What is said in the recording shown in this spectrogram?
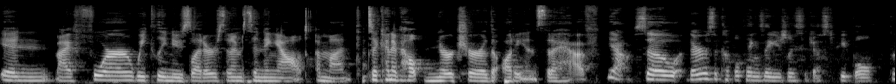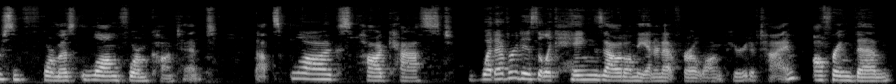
in my four weekly newsletters that i'm sending out a month to kind of help nurture the audience that i have? Yeah. So there's a couple things i usually suggest to people. First and foremost long form content. That's blogs, podcast, whatever it is that like hangs out on the internet for a long period of time, offering them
